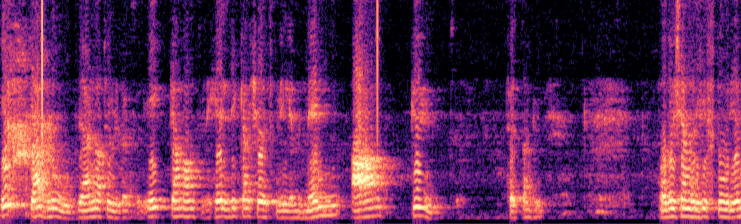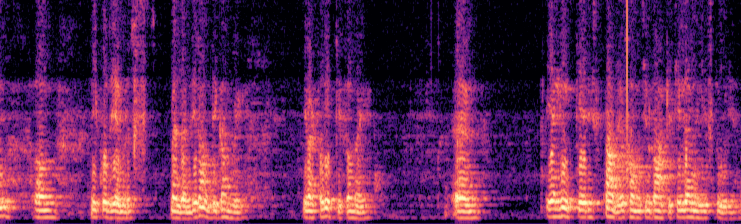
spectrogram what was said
Ikke av blod, det er naturlig fødsel. Ikke av manns vilje, heller ikke av kjøtts vilje, men av Gud. Født av Gud. Og du kjenner historien om Nikodemus, men den blir aldri gammel. I hvert fall ikke for meg. Ehm, jeg liker stadig å komme tilbake til denne historien.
